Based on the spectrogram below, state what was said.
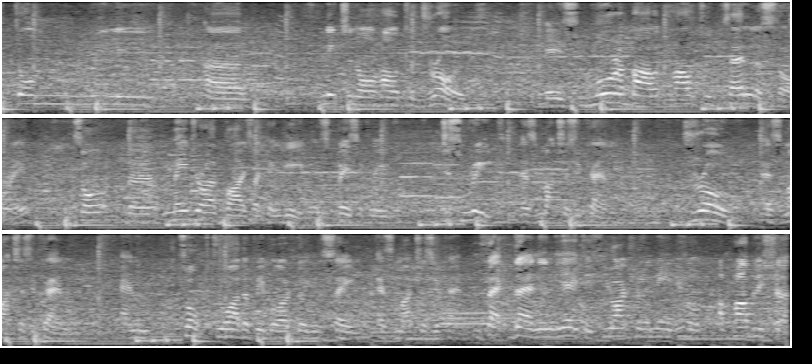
you don't really uh, need to know how to draw. It's more about how to tell a story. So the major advice I can give is basically just read as much as you can, draw as much as you can, and talk to other people are doing the same as much as you can. In fact, then, in the 80s, you actually need, you know, a publisher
